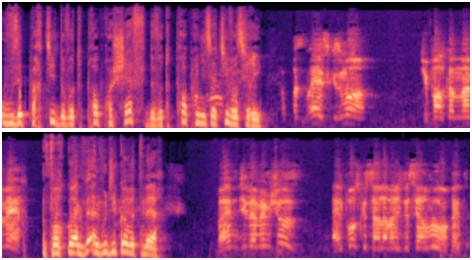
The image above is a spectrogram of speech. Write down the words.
Ou vous êtes parti de votre propre chef, de votre propre initiative en Syrie? Excuse-moi, hein. tu parles comme ma mère. Pourquoi? Elle, elle vous dit quoi, votre mère? Bah, elle me dit la même chose. Elle pense que c'est un lavage de cerveau en fait.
